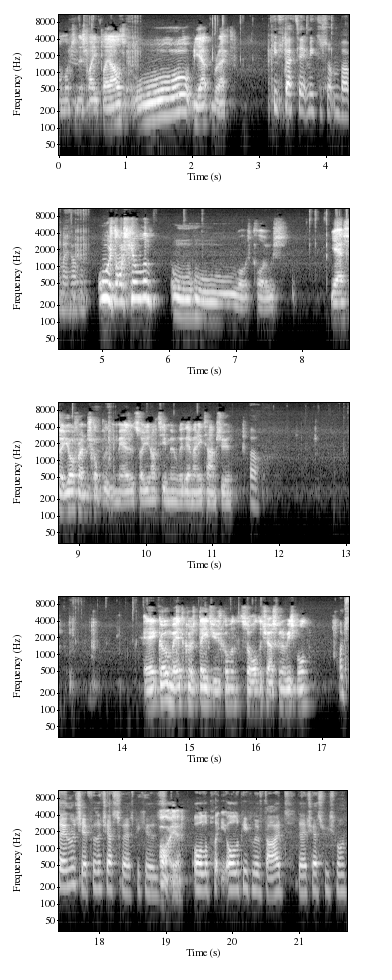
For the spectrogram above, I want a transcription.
I'm watching this fight play out. Oh, yep, wrecked. keep spectating me because something bad might happen. Oh, his dog's killed him. Oh, that was close. Yeah, so your friend is completely murdered, so you're not teaming with him anytime soon. Oh. Uh, go mid, because day two's coming, so all the chests going to respawn. I'm staying on the ship for the chest first because Oh, yeah. all the all the people who've died, their chests respawn.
